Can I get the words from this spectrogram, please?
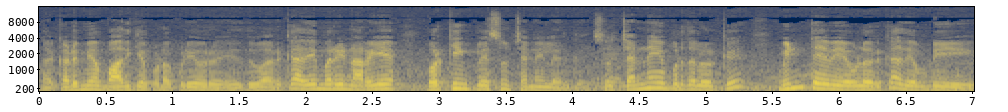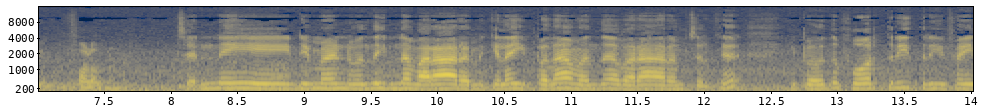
அஹ், கடுமையா பாதிக்கப்படக்கூடிய ஒரு இதுவா இருக்கு. அதே மாதிரி நிறைய ஒர்க்கிங் பிளேஸும் சென்னையில இருக்கு. ஸோ சென்னையை பொறுத்தளவுக்கு மின் தேவை எவ்வளவு இருக்கு அது எப்படி ஃபாலோ பண்றோம் சென்னை டிமாண்ட் வந்து இன்னும் வர ஆரம்பிக்கல. இப்பதான் வந்து வர ஆரம்பிச்சிருக்கு. இப்போ வந்து ஃபோர் த்ரீ த்ரீ ஃபைவ்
